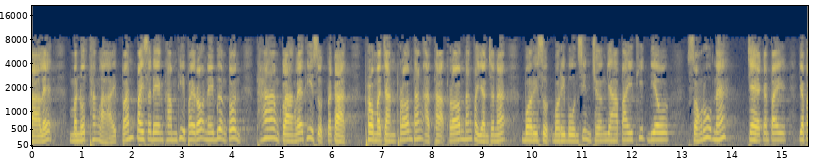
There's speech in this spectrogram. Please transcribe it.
ดาและมนุษย์ทั้งหลายปันไปแสดงธรรมที่ไพเราะในเบื้องต้น ท่ามกลางและที่สุดประกาศ พรหมจรรย์พร้อมทั้งอัฏฐะพร้อมทั้งพยัญชนะ บริสุทธิ์บริบูรณ์สิ้นเชิงอย่าไปทิศเดียวสองรูปนะ แจกกันไป อย่าไป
